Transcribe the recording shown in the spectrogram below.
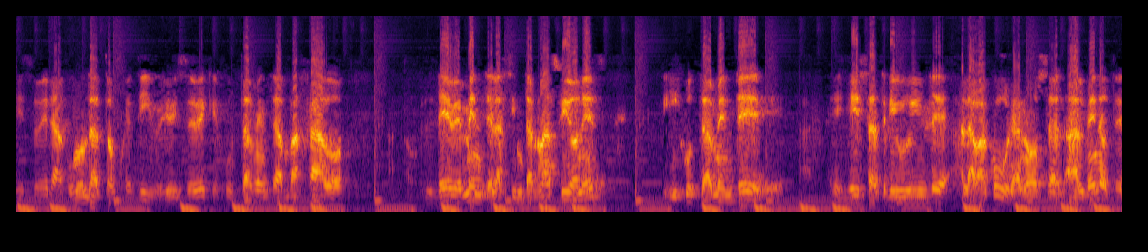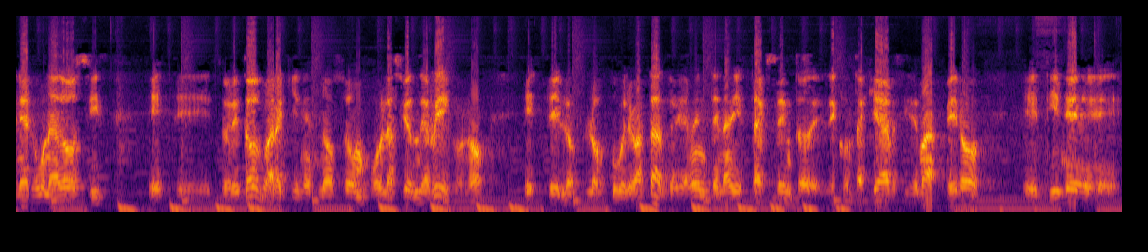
eso era como un dato objetivo y hoy se ve que justamente han bajado levemente las internaciones y justamente eh, es atribuible a la vacuna, ¿no? O sea, al menos tener una dosis, este, sobre todo para quienes no son población de riesgo, ¿no? Este, los, cubre bastante, obviamente nadie está exento de, de contagiarse y demás, pero eh, tiene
